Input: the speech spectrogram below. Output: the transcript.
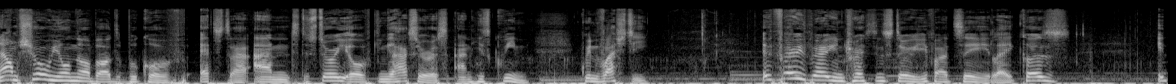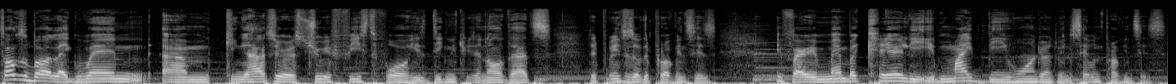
Now, I'm sure we all know about the book of Esther and the story of King Ahasuerus and his queen, Queen Vashti. A very, very interesting story, if I'd say, like, because it talks about like when um, King Ahasuerus threw a feast for his dignitaries and all that, the princes of the provinces. If I remember clearly, it might be 127 provinces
